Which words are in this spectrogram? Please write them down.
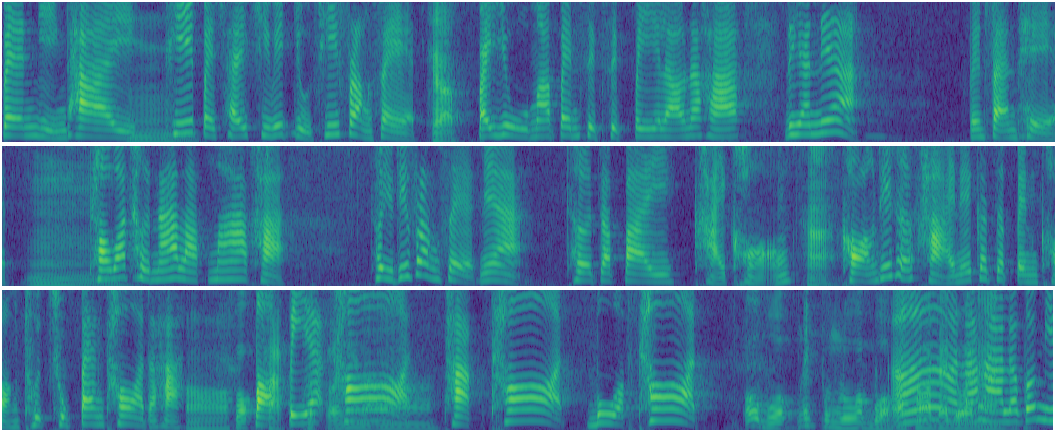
เป็นหญิงไทยอืมที่ไปใช้ชีวิตอยู่ที่ฝรั่งเศสครับไปอยู่มาเป็น 10บสปีแล้วนะคะดิฉันเนี่ย เป็นแฟนเพจอืมเพราะว่าเธอน่ารักมากค่ะ เธออยู่ที่ฝรั่งเศสเนี่ย เธอจะไปขายของฮะของที่เธอขายเนี่ยก็จะเป็นของทุชุบแป้งทอดอะค่ะอ๋อพวกปอผักเปี๊ยะพวกทอะไรอนี่นะดผักทอด บวบทอด โอ้บวบนี่เพิ่งรู้ว่าบวบมาทอดได้ด้วยนะคะนะแล้วก็มี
